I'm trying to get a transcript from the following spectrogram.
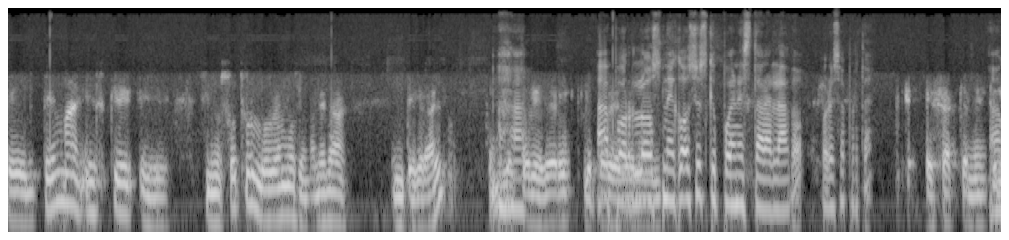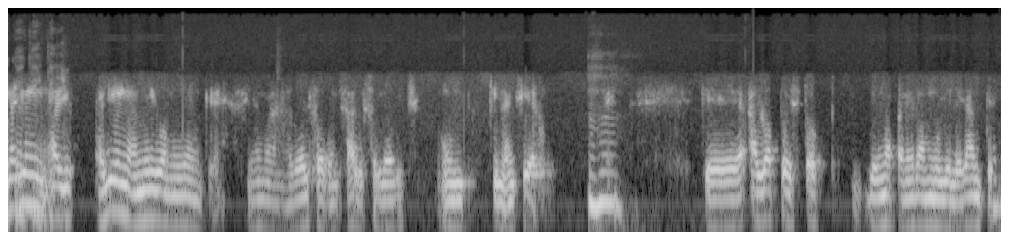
El tema es que eh, si nosotros lo vemos de manera integral, como puede ver, ah, por los negocios que pueden estar al lado, por esa parte. Exactamente. Ah, hay, un, hay, hay, un amigo mío que se llama Adolfo González Solovich, un financiero, que lo ha puesto de una manera muy elegante,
